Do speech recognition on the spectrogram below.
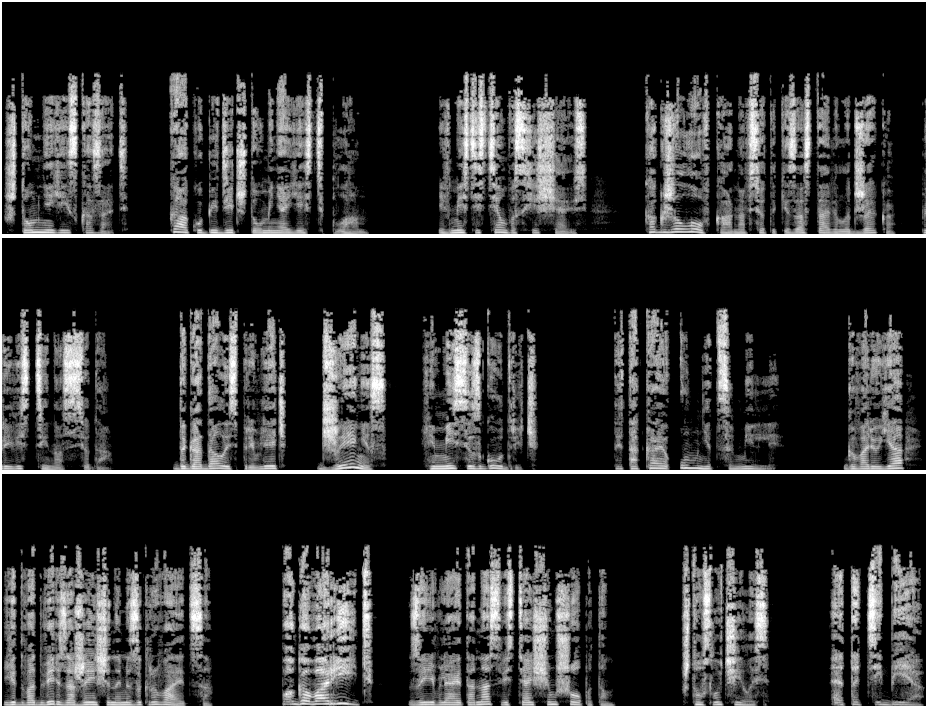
что мне ей сказать? Как убедить, что у меня есть план? И вместе с тем восхищаюсь. Как же ловко она все таки заставила Джека привести нас сюда. Догадалась привлечь Дженнис и миссис Гудрич. «Ты такая умница, Милли!» — говорю я, едва дверь за женщинами закрывается. «Поговорить!» — заявляет она свистящим шепотом. «Что случилось?» «Это тебе!»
